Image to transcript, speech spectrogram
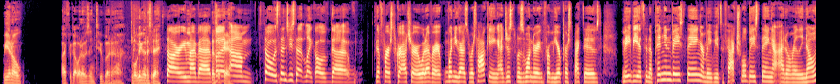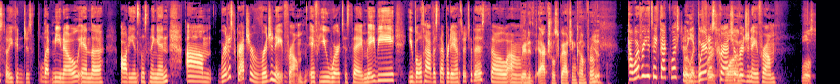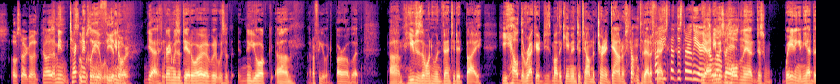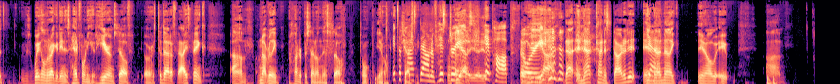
you know, I forgot what I was into. But uh, what were you gonna say? Sorry, my bad. That's but okay. um, so since you said like, oh, the the first scratcher or whatever. When you guys were talking, I just was wondering from your perspectives. Maybe it's an opinion based thing, or maybe it's a factual based thing. I don't really know. So you could just let me know and the audience listening in. Um, where does scratch originate from? If you were to say, maybe you both have a separate answer to this. So um, Where did the actual scratching come from? Yeah. However, you take that question, like where does first scratch one. originate from? Well, oh, sorry. Go ahead. No, I mean technically, it, saying you know, Theodore. Yeah, Grand Wizard Theodore, but it was in New York. Um, I don't forget what borough, but um, he was the one who invented it by he held the record. His mother came in to tell him to turn it down or something to that effect. Oh, effect. you said this earlier. yeah, a and he was bit. holding it, just waiting, and he had to. He was wiggling the record in his headphone. He could hear himself, or to that effect. I think. Um, I'm not really 100 percent on this, so don't you know? It's a judge pass me. down of history Yeah, of yeah, yeah. hip hop So story. he, uh, that and that kind of started it, and Yeah. then like you know it. Um,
